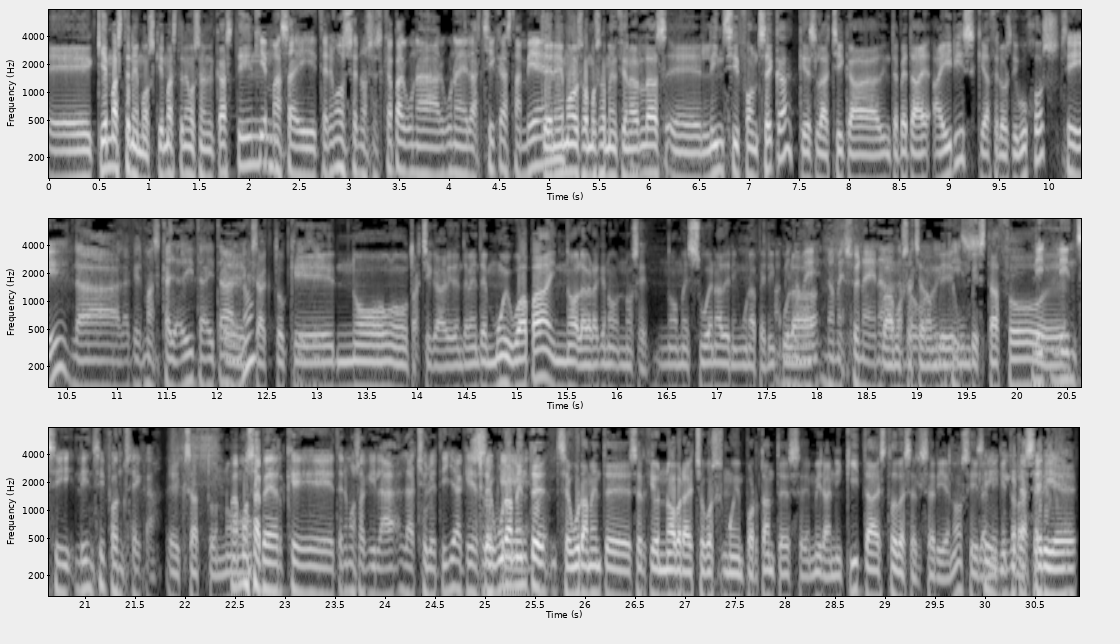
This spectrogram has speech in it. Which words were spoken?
Eh, ¿Quién más tenemos? ¿Quién más tenemos en el casting? ¿Quién más hay? Tenemos, se nos escapa alguna, alguna de las chicas también. Tenemos, vamos a mencionarlas, eh, Lindsay Fonseca, que es la chica, interpreta a Iris, que hace los dibujos. Sí, la, la que es más calladita y tal, Eh, ¿no? Exacto, que no, otra chica evidentemente muy guapa y no, la verdad que no, no sé, no me suena de ninguna película. no, me, no me suena de nada. Vamos a echar un, vistazo. Eh, Lindsay, Lindsay Fonseca. Exacto, no. Vamos a ver que tenemos aquí la, la chuletilla que es lo Seguramente, que- seguramente Sergio no habrá hecho cosas muy importantes. Mira, Nikita, esto debe ser serie, ¿no? Sí, la Sí, Nikita, Nikita la serie.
